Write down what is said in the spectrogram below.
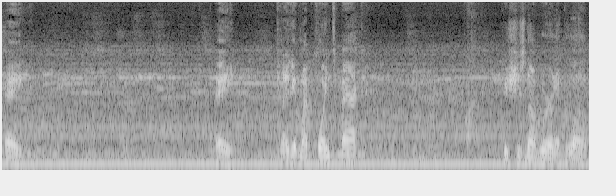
Hey. Hey, can I get my points back? Because she's not wearing a glove.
